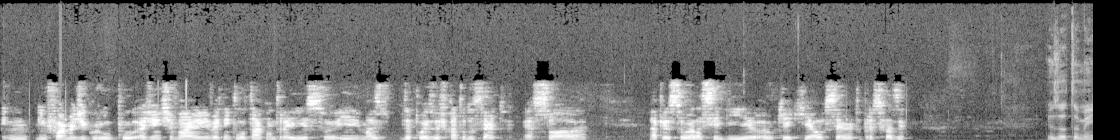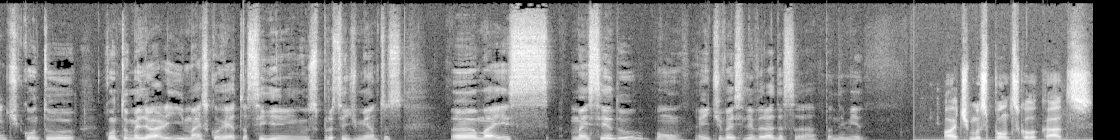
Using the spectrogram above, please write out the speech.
Em, em, forma de grupo, a gente vai, vai ter que lutar contra isso, e mas depois vai ficar tudo certo. É só a pessoa ela seguir o que, que é o certo para se fazer. Exatamente. Quanto, quanto melhor e mais correto seguirem os procedimentos, uh, mais, mais cedo, bom, a gente vai se livrar dessa pandemia. Ótimos pontos colocados.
